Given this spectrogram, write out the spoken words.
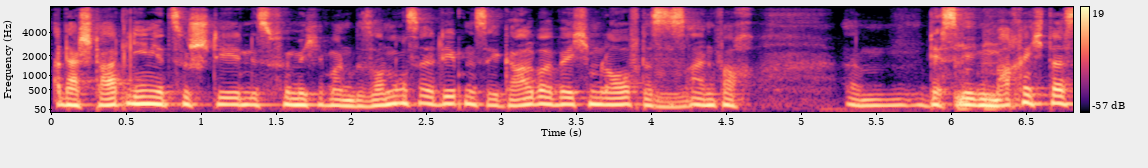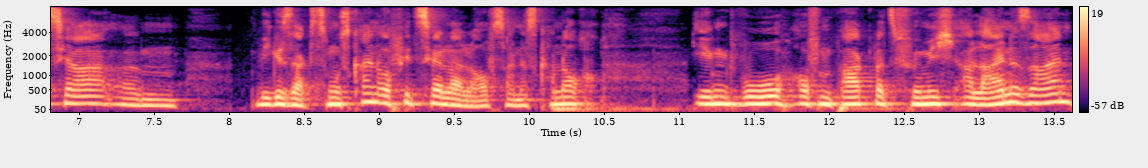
an der Startlinie zu stehen, ist für mich immer ein besonderes Erlebnis, egal bei welchem Lauf. Das ist einfach, ähm, deswegen mache ich das ja. Ähm, wie gesagt, es muss kein offizieller Lauf sein. Es kann auch irgendwo auf dem Parkplatz für mich alleine sein,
